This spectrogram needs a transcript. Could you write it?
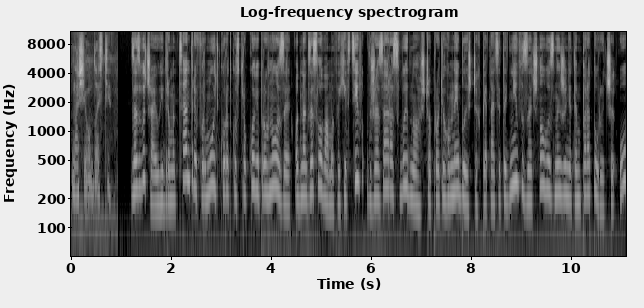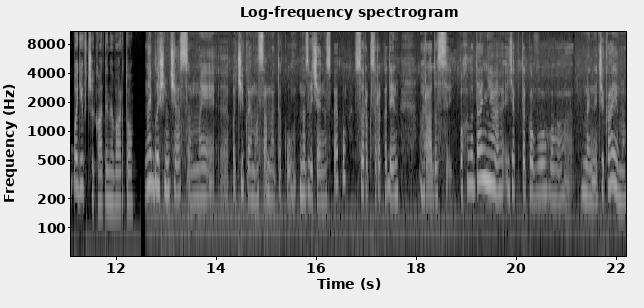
в нашій області. Зазвичай у гідрометцентрі формують короткострокові прогнози. Однак, за словами фахівців, вже зараз видно, що протягом найближчих 15 днів значного зниження температури чи опадів чекати не варто. Найближчим часом ми е, очікуємо саме таку надзвичайну спеку 40-41 градус. Похолодання як такового ми не чекаємо.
